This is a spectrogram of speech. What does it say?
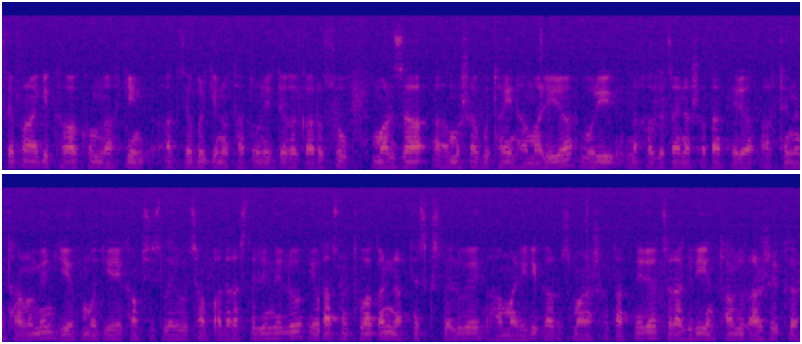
Ստեփանագետ քաղաքում նախկին Օկտոբր կինոթատրոնի տեղը կառուցող մարզա մշակութային համալիրը, որի նախագծային աշխատանքները արդեն ընթանում են եւ մոտ 3 ամսից լրիվությամբ պատրաստ է լինելու եւ 18 թվականին արդեն սկսվելու է համալիրի կառուցման աշխատանքները, ծրագրի ընդհանուր արժեքը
